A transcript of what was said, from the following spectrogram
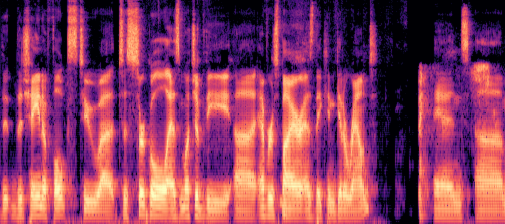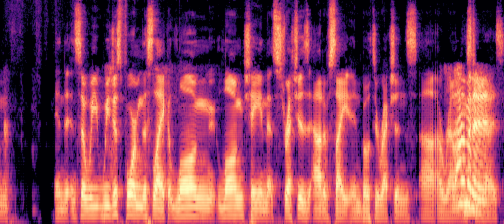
the the chain of folks to uh, to circle as much of the uh, Everspire as they can get around, and um, and, and so we we just form this like long long chain that stretches out of sight in both directions uh, around these two gonna- guys.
